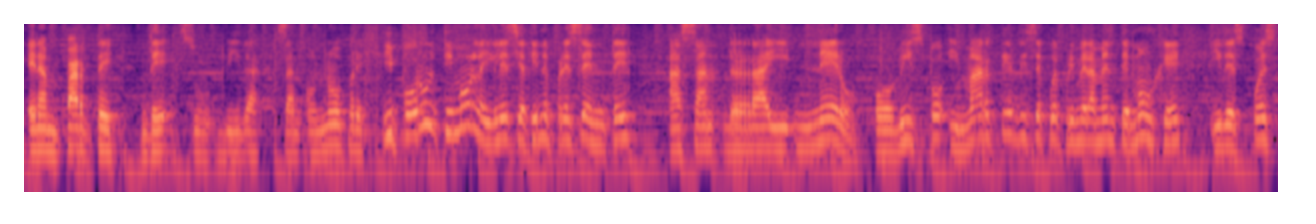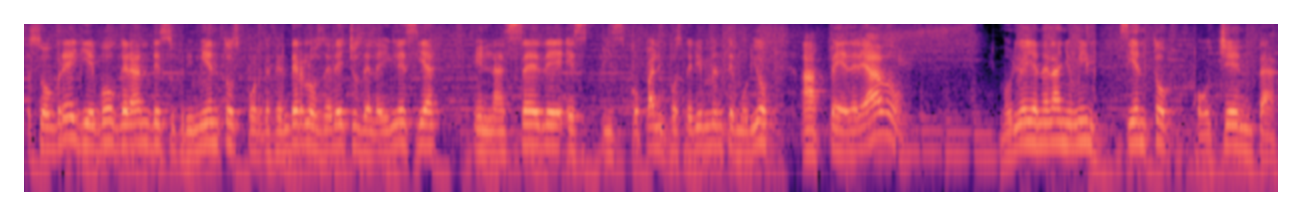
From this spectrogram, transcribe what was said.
eran parte de su vida, San Onofre. Y por último, la iglesia tiene presente a San Rainero, obispo y mártir, dice fue primeramente monje y después sobrellevó grandes sufrimientos por defender los derechos de la iglesia en la sede episcopal y posteriormente murió apedreado. Murió ya en el año 1180.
